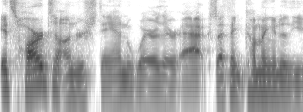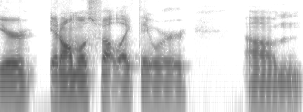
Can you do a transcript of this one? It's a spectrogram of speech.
it's hard to understand where they're at because I think coming into the year, it almost felt like they were um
